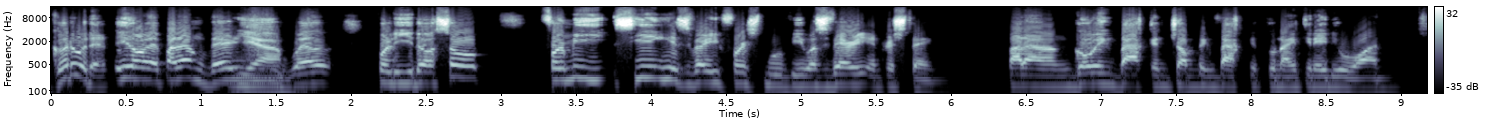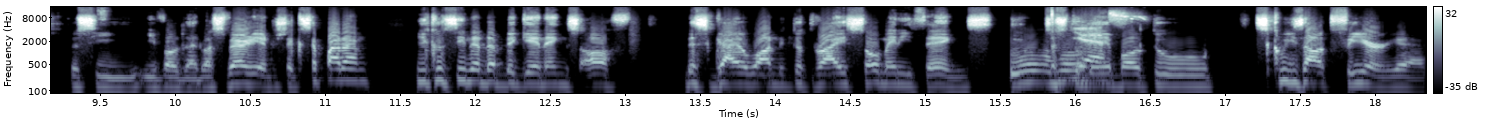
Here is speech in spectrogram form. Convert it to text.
good with it. You know, eh, parang very Yeah. well pulido. So for me, seeing his very first movie was very interesting. Parang going back and jumping back into 1981 to see Evil Dead was very interesting. Kasi parang you could see na the beginnings of this guy wanting to try so many things just to Yes. be able to squeeze out fear. Yeah.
